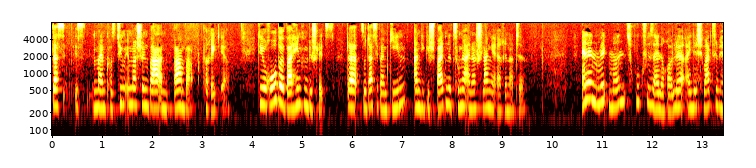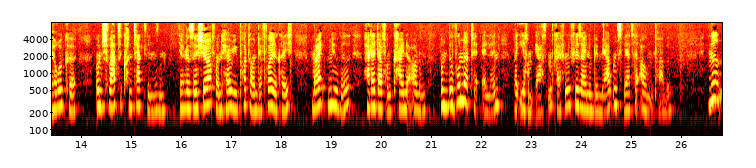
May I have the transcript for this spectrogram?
dass es in meinem Kostüm immer schön warm, warm war, verrät er. Die Robe war hinten geschlitzt, da, sodass sie beim Gehen an die gespaltene Zunge einer Schlange erinnerte. Alan Rickman trug für seine Rolle eine schwarze Perücke und schwarze Kontaktlinsen. Der Regisseur von Harry Potter und der Feuerkelch, Mike Newell, hatte davon keine Ahnung und bewunderte Ellen bei ihrem ersten Treffen für seine bemerkenswerte Augenfarbe. Nur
